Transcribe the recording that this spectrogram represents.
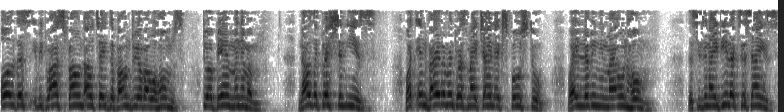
All this, if it was found outside the boundary of our homes, to a bare minimum. Now the question is, what environment was my child exposed to while living in my own home? This is an ideal exercise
